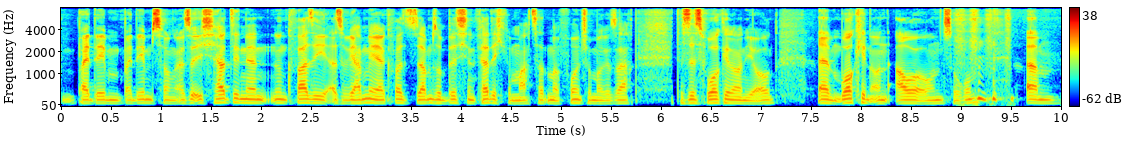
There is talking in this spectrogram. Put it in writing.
bei, dem, bei dem Song. Also ich hatte ihn ja nun quasi, also wir haben ja quasi zusammen so ein bisschen fertig gemacht, das hatten wir vorhin schon mal gesagt. Das ist Walking on Your Own. Ähm, Walking on Our Own, so rum. ähm,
